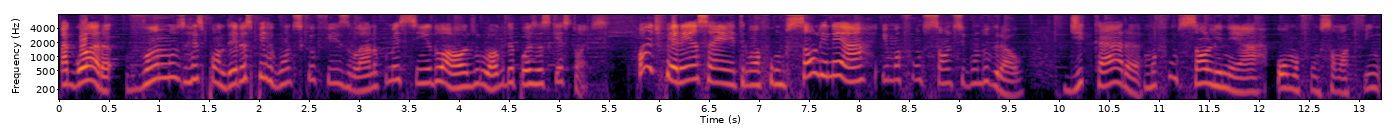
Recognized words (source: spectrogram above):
Agora, vamos responder as perguntas que eu fiz lá no comecinho do áudio, logo depois das questões. Qual a diferença entre uma função linear e uma função de segundo grau? De cara uma função linear ou uma função afim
